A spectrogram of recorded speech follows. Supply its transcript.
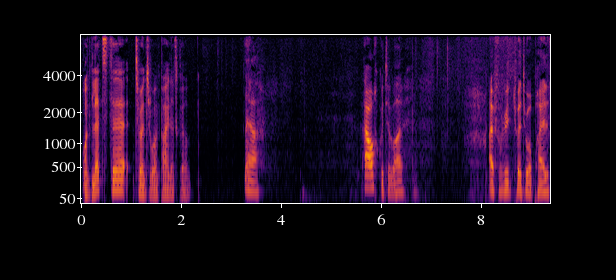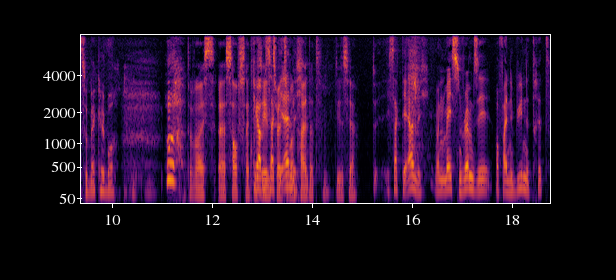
und letzte 21 Pilot Girl. Ja. Ja, auch gute Wahl. Einfach wegen 21 Pilots und Macklemore. Du weißt, äh, Southside, wir ich sehen sag dir 21 ehrlich. Pilot dieses Jahr. Ich sag dir ehrlich, wenn Mason Ramsey auf eine Bühne tritt,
